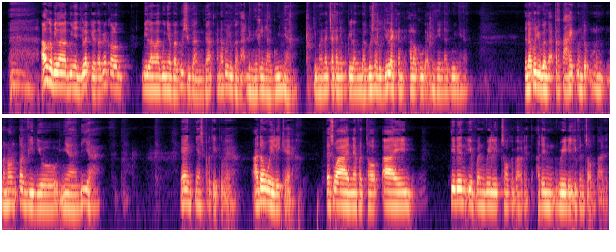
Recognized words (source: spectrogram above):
Aku gak bilang lagunya jelek ya tapi kalau bilang lagunya bagus juga enggak karena aku juga nggak dengerin lagunya. Gimana caranya aku bilang bagus atau jelek kan kalau aku nggak dengerin lagunya. Dan aku juga nggak tertarik untuk menonton videonya dia. Ya intinya seperti itulah ya I don't really care. That's why I never talk I didn't even really talk about it. I didn't really even talk about it.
